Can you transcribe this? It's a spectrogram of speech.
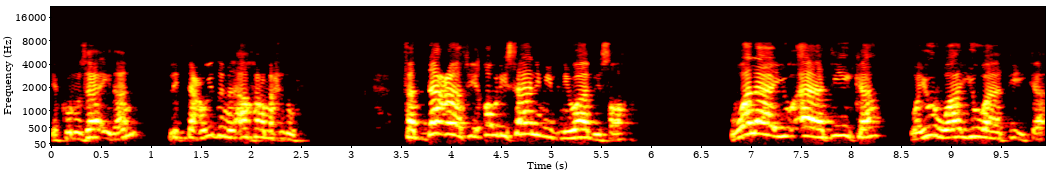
يكون زائدا للتعويض من آخر محذوف. فادعى في قول سالم بن وابصة ولا يؤاتيك ويروى يواتيك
